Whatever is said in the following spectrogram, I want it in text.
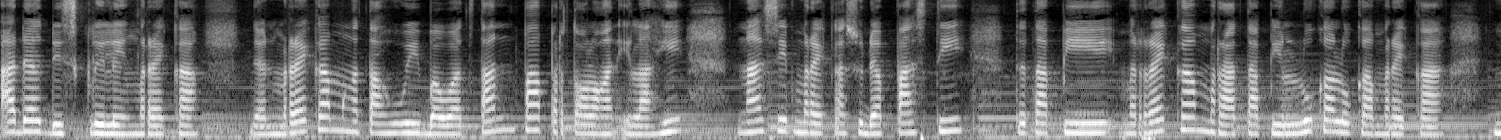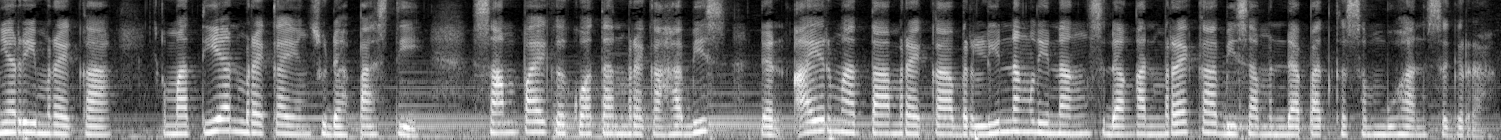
ada di sekeliling mereka, dan mereka mengetahui bahwa tanpa pertolongan ilahi, nasib mereka sudah pasti, tetapi mereka meratapi luka-luka mereka, nyeri mereka, kematian mereka yang sudah pasti, sampai kekuatan mereka habis dan air mata mereka berlinang-linang, sedangkan mereka bisa mendapat kesembuhan segera.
